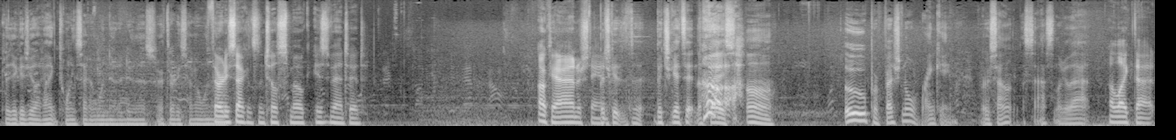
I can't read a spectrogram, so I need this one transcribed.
Because it gives you like I think 20 second window to do this or 30 second window. 30 seconds until smoke is vented. Okay, I understand. Bitch gets it, bitch gets it in the face. Uh. Ooh, professional ranking or silent assassin. Look at that. I like that.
